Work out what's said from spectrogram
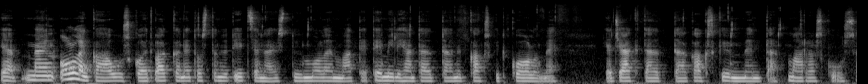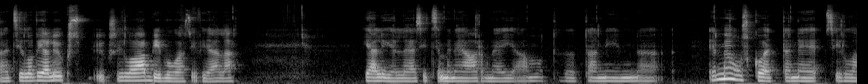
Ja mä en ollenkaan usko, että vaikka ne tuosta nyt itsenäistyy molemmat, että Emilihän täyttää nyt 23 ja Jack täyttää 20 marraskuussa. Että silloin vielä yksi, yksi silloin abivuosi vielä jäljellä ja sitten se menee armeijaan. Mutta tota, niin, en mä usko, että ne sillä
